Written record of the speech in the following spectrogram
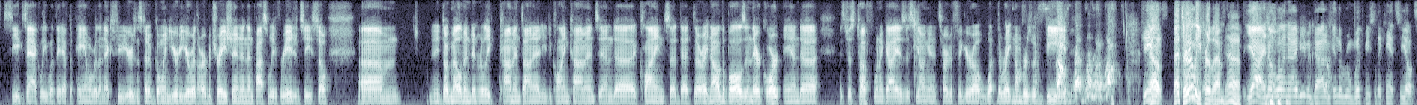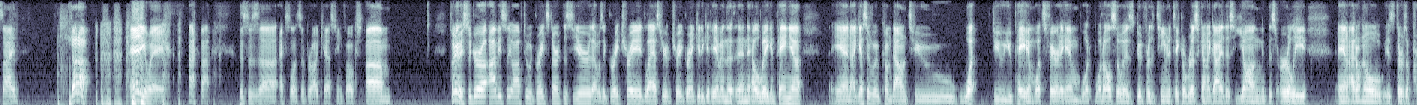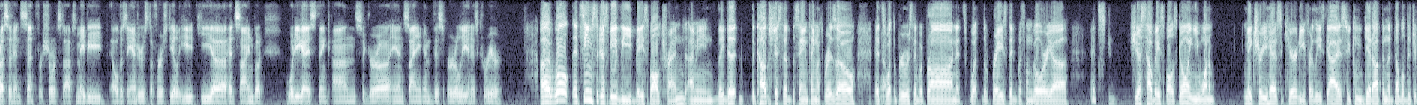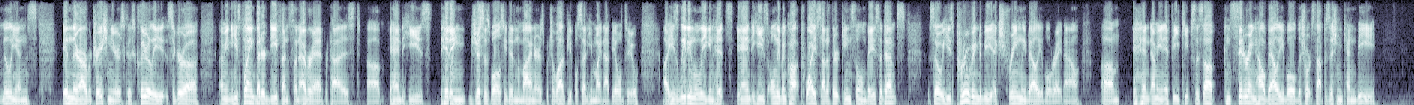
see exactly what they'd have to pay him over the next few years instead of going year to year with arbitration and then possibly free agency. So, um, Doug Melvin didn't really comment on it. He declined comment, and uh, Klein said that uh, right now the ball's in their court, and uh, it's just tough when a guy is this young, and it's hard to figure out what the right numbers would be. Yeah, that's early for them. Yeah. Yeah, I know. Well, and I've even got them in the room with me, so they can't see outside. Shut up. anyway, this is uh, excellence in broadcasting, folks. Um, so anyway, Segura obviously off to a great start this year. That was a great trade last year to trade Greinke to get him in the in Hellweg and Pena. And I guess it would come down to what do you pay him? What's fair to him? What what also is good for the team to take a risk on a guy this young, this early? And I don't know is there's a precedent set for shortstops. Maybe Elvis Andrus, the first deal he he uh, had signed, but what do you guys think on Segura and signing him this early in his career? Uh, well, it seems to just be the baseball trend. I mean, they did the Cubs just did the same thing with Rizzo. It's yep. what the Brewers did with Braun. It's what the Rays did with Longoria. It's just how baseball is going. You want to make sure you have security for these guys who can get up in the double digit millions in their arbitration years because clearly Segura, I mean, he's playing better defense than ever advertised, um, and he's hitting just as well as he did in the minors, which a lot of people said he might not be able to. Uh, he's leading the league in hits, and he's only been caught twice out of 13 stolen base attempts. So he's proving to be extremely valuable right now. Um, and I mean, if he keeps this up, considering how valuable the shortstop position can be,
